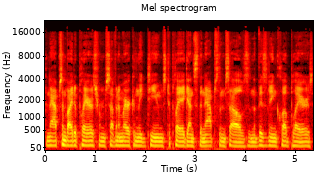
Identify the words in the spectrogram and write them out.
The Naps invited players from seven American League teams to play against the Naps themselves, and the visiting club players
